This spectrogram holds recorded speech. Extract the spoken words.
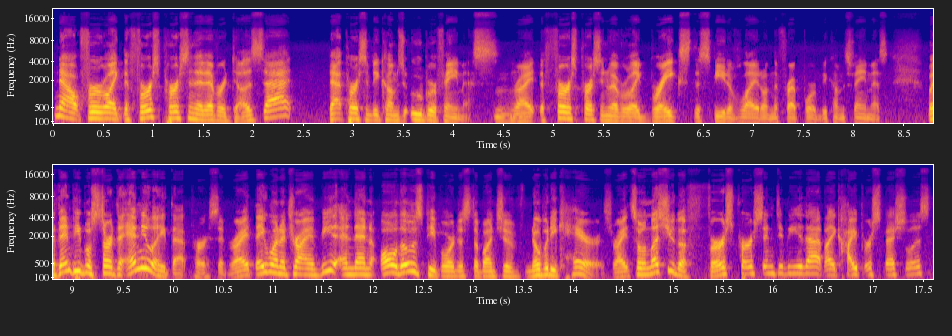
Now for like the first person that ever does that that person becomes uber famous Mhm. right the first person who ever like breaks the speed of light on the fretboard becomes famous but then people start to emulate that person, right? They want to try and be, and then all those people are just a bunch of nobody cares, right? So unless you're the first person to be that like hyper specialist,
